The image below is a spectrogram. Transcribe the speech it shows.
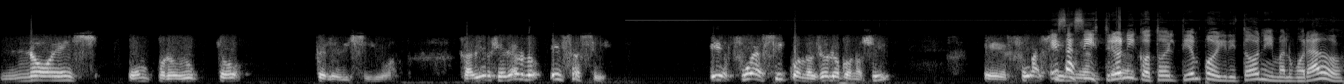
no es un producto televisivo. Javier Gerardo es así. Eh, fue así cuando yo lo conocí eh, ¿Es así histriónico todo el tiempo y gritón y malhumorado?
